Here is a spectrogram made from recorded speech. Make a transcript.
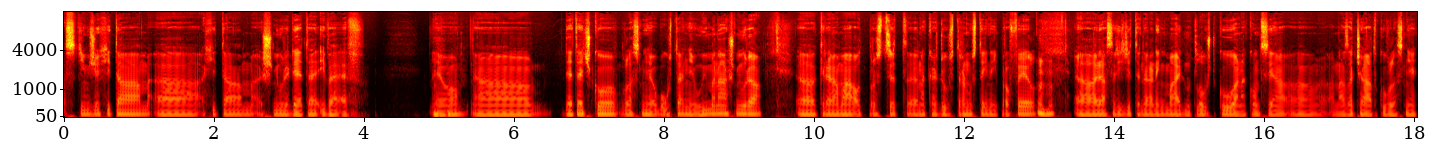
s tím, že chytám, uh, chytám šňůry DT i VF. Uh-huh. Jo, uh, DT vlastně oboustranně ujímaná šňůra, eh, která má odprostřed eh, na každou stranu stejný profil. Uh-huh. Dá se říct, že ten running má jednu tloušťku a na konci a, a na začátku vlastně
